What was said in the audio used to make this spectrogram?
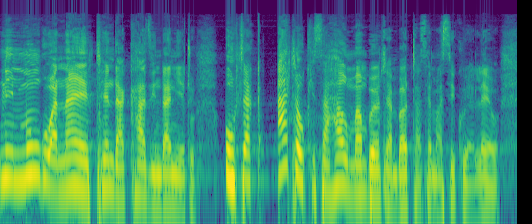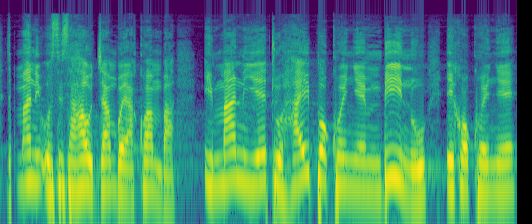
Ni Mungu anayetenda kazi ndani yetu. Hata ukisahau mambo yote ambayo tutasema siku ya leo, jamani, usisahau jambo ya kwamba imani yetu haipo kwenye mbinu, iko kwenye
